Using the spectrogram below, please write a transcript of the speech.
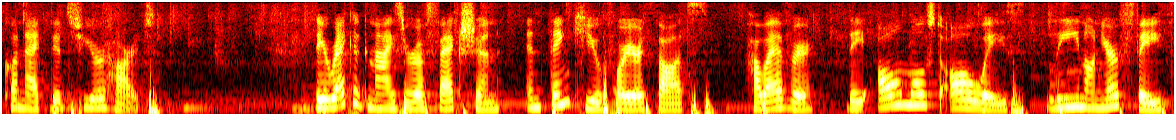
connected to your heart. They recognize your affection and thank you for your thoughts. However, they almost always lean on your faith,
